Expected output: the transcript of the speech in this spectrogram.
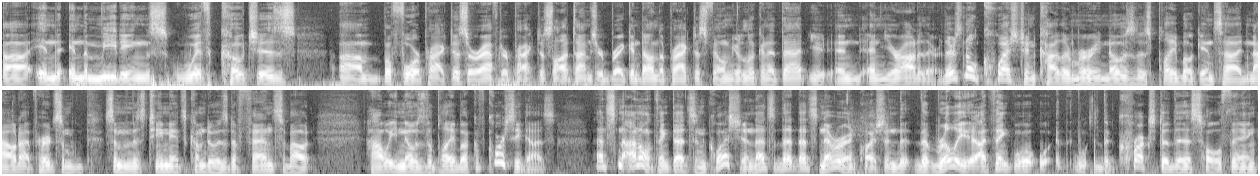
uh, in in the meetings with coaches um, before practice or after practice. A lot of times you're breaking down the practice film, you're looking at that, you, and and you're out of there. There's no question Kyler Murray knows this playbook inside and out. I've heard some some of his teammates come to his defense about how he knows the playbook. Of course he does. That's I don't think that's in question. That's that, that's never in question. The, the really, I think w- w- the crux to this whole thing,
